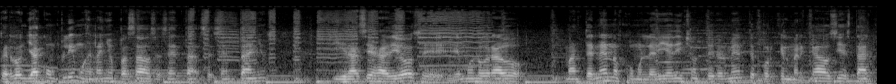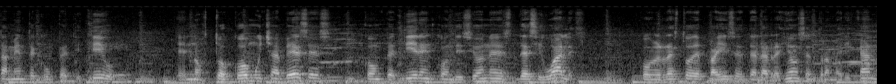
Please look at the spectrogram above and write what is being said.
perdón, ya cumplimos el año pasado 60, 60 años y gracias a Dios eh, hemos logrado mantenernos como le había dicho anteriormente porque el mercado sí está altamente competitivo. Eh, nos tocó muchas veces competir en condiciones desiguales con el resto de países de la región centroamericana.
